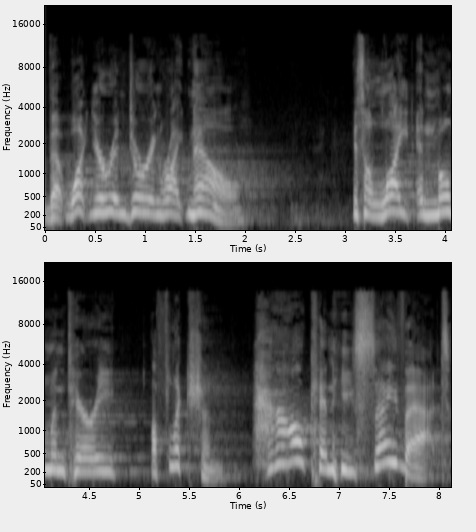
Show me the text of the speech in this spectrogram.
that what you're enduring right now is a light and momentary affliction. How can he say that?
